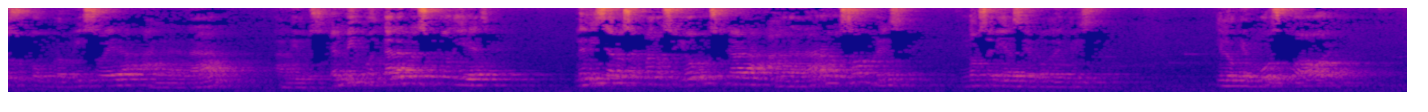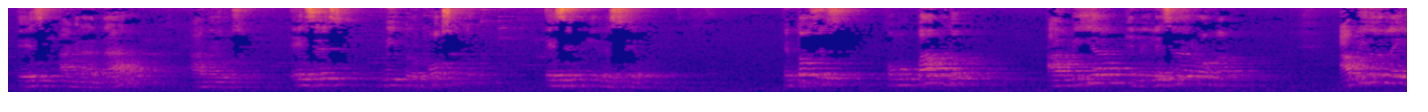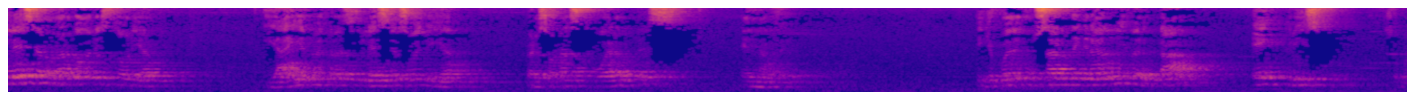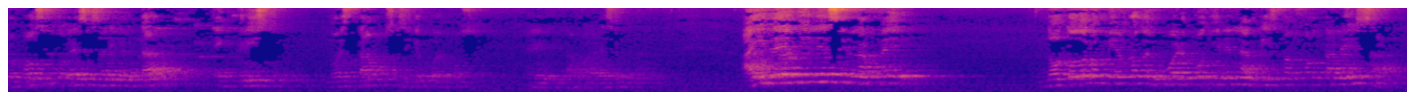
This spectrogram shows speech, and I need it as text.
Su compromiso era agradar a Dios. Él mismo en Gálatas 1.10 le dice a los hermanos, si yo buscara agradar a los hombres, no sería siervo de Cristo. Y lo que busco ahora es agradar a Dios. Ese es mi propósito, ese es mi deseo. Entonces, como Pablo había en la iglesia de Roma, ha habido en la iglesia a lo largo de la historia, y hay en nuestras iglesias hoy día personas fuertes en la fe y que pueden usar de gran libertad en Cristo. Su propósito es esa libertad en Cristo. No estamos, así que podemos eh, apagar ese lugar. Hay débiles en la fe. No todos los miembros del cuerpo tienen la misma fortaleza.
